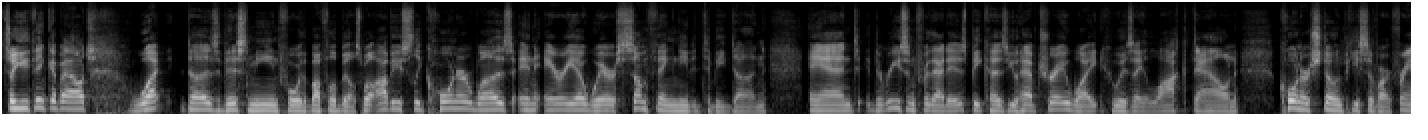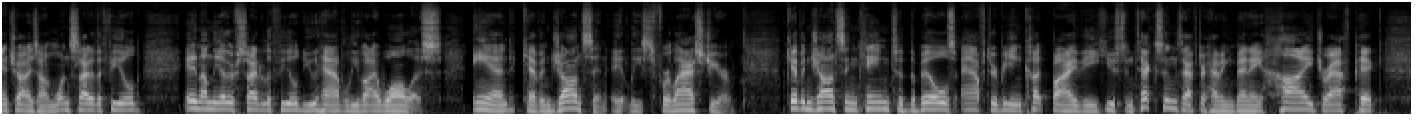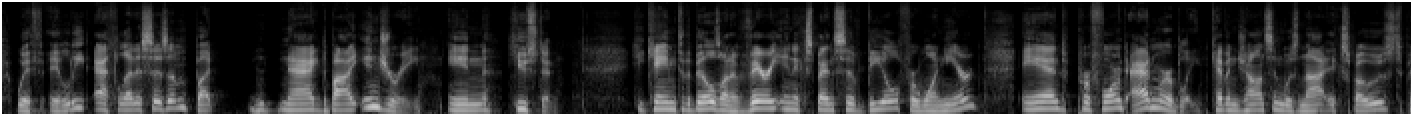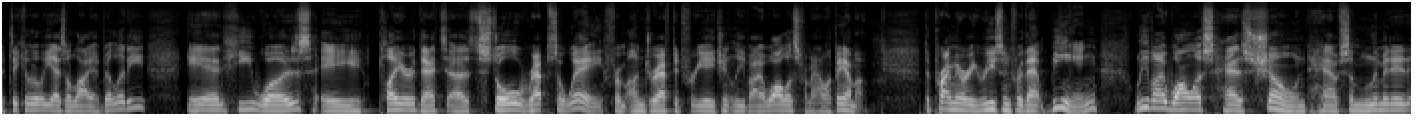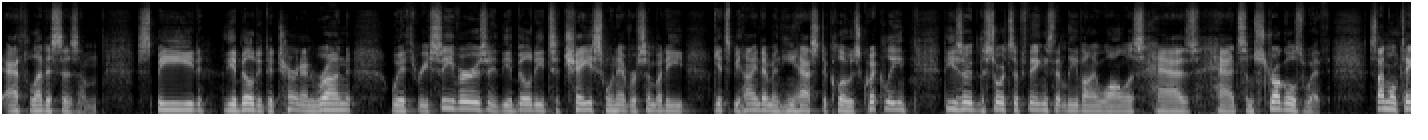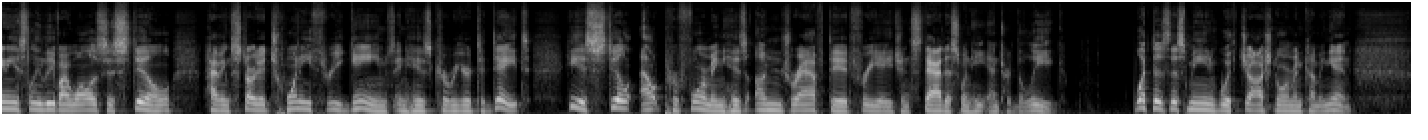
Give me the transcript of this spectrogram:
So you think about what does this mean for the Buffalo Bills? Well, obviously corner was an area where something needed to be done, and the reason for that is because you have Tre White who is a lockdown cornerstone piece of our franchise on one side of the field, and on the other side of the field you have Levi Wallace and Kevin Johnson at least for last year. Kevin Johnson came to the Bills after being cut by the Houston Texans after having been a high draft pick with elite athleticism, but nagged by injury in Houston. He came to the Bills on a very inexpensive deal for one year and performed admirably. Kevin Johnson was not exposed, particularly as a liability, and he was a player that uh, stole reps away from undrafted free agent Levi Wallace from Alabama. The primary reason for that being Levi Wallace has shown to have some limited athleticism, speed, the ability to turn and run with receivers, the ability to chase whenever somebody gets behind him and he has to close quickly. These are the sorts of things that Levi Wallace has had some struggles with. Simultaneously, Levi Wallace is still, having started 23 games in his career to date, he is still outperforming his undrafted free agent status when he entered the league. What does this mean with Josh Norman coming in?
